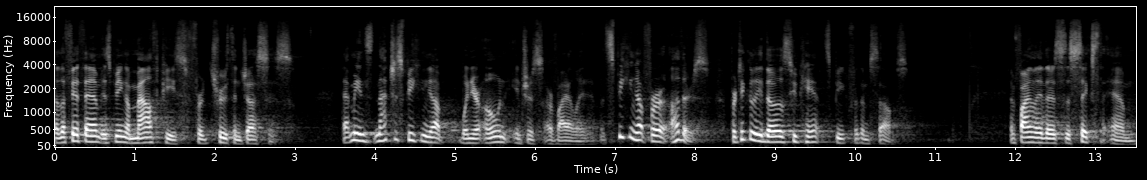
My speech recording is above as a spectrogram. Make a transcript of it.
Now, the fifth M is being a mouthpiece for truth and justice. That means not just speaking up when your own interests are violated, but speaking up for others, particularly those who can't speak for themselves. And finally, there's the sixth M,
